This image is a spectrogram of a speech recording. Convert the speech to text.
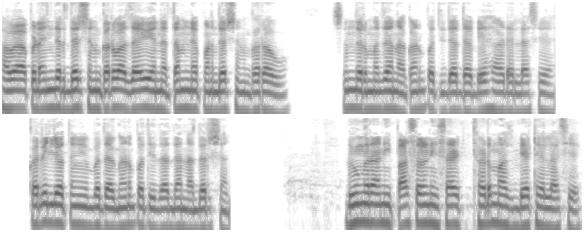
હવે આપણે અંદર દર્શન કરવા જઈએ અને તમને પણ દર્શન કરાવું. સુંદર મજાના ગણપતિ દાદા બેહાડેલા છે. કરી લો તમે બધા ગણપતિ દાદાના દર્શન. ડુંગરાની પાછળની સાઈડ થડમાં જ બેઠેલા છે.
